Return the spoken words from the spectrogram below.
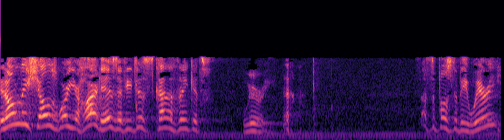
It only shows where your heart is if you just kind of think it's weary. it's not supposed to be weary.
